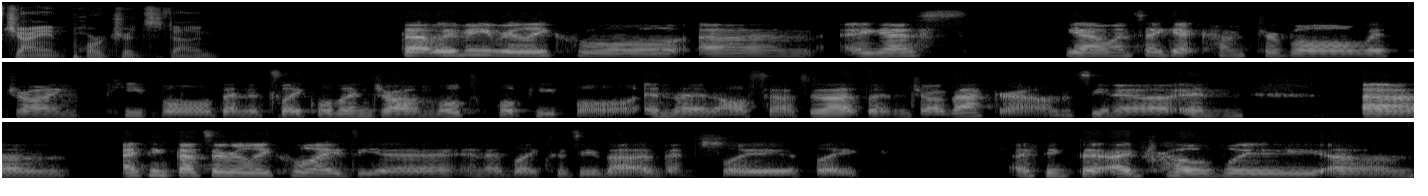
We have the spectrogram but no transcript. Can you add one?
giant portraits done? That would be really cool. Um, I guess, yeah, once I get comfortable with drawing people, then it's like, well, then draw multiple people. And then also after that, then draw backgrounds, you know? And um, I think that's a really cool idea. And I'd like to do that eventually. Like, I think that I'd probably um,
